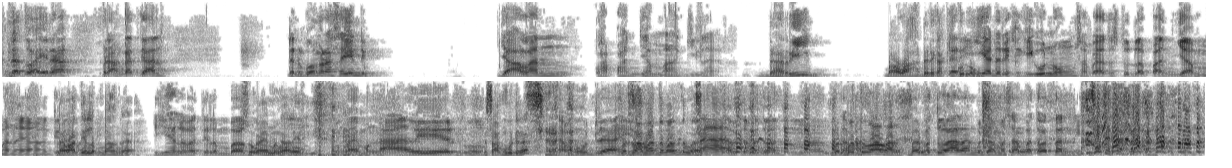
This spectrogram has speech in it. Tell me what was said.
udah tuh akhirnya berangkat kan dan gua ngerasain di jalan 8 jam ah gila Dari bawah dari kaki dari gunung. iya dari kaki gunung sampai atas tuh 8 jam mana yang Lewati lembah enggak? Iya lewati lembah Sungai gunung, mengalir. Sungai mengalir. Uh, Ke samudra? samudra. Bersama teman-teman. Nah, bersama teman-teman. Berpetualang. Berpetualang bersama sahabat Otan nih.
